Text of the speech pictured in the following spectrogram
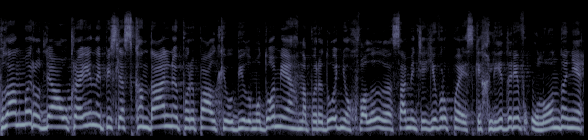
План миру для України після скандальної перепалки у Білому домі напередодні ухвалили на саміті європейських лідерів у Лондоні.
